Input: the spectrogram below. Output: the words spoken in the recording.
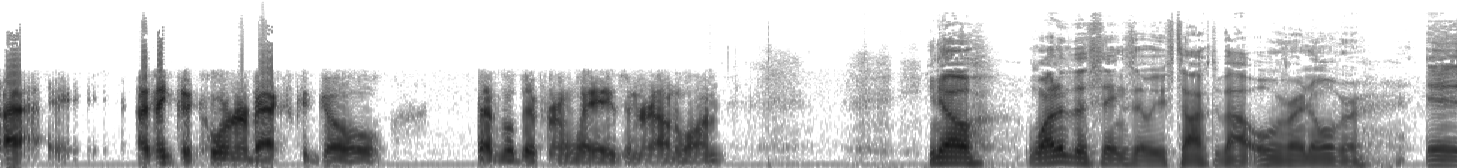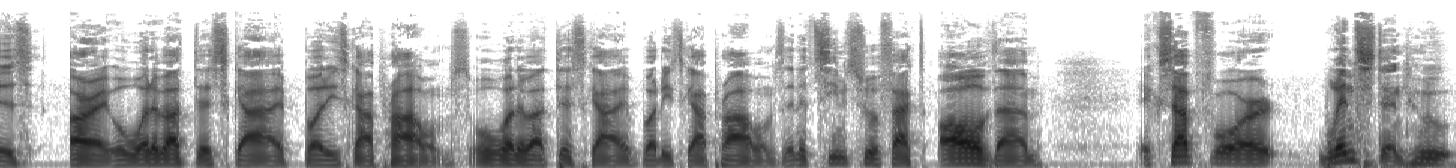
I I think the cornerbacks could go several different ways in round one. You know, one of the things that we've talked about over and over is all right, well, what about this guy, but he's got problems? Well, what about this guy, but he's got problems? And it seems to affect all of them except for Winston, who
